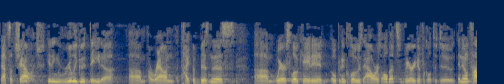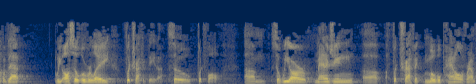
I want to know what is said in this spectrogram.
that's a challenge. Getting really good data um, around a type of business, um, where it's located, open and closed hours, all that's very difficult to do. And then on top of that, we also overlay foot traffic data, so footfall. Um, so we are managing uh, a foot traffic mobile panel of around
